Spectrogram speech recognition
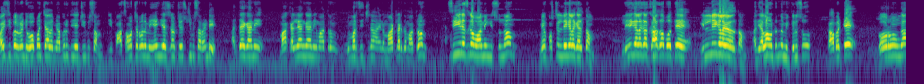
వైసీపీలో రండి ఓపెన్ ఛాలెంజ్. మీ అభివృద్ధి ఏం చూపిస్తాం? ఈ పా సంవత్సరంలో మేము ఏం చేసినాం చేసి చూపిస్తాం రండి. అంతేగాని మా కళ్యాణ్ గారిని మాత్రం విమర్శించిన ఆయన మాట్లాడితే మాత్రం సీరియస్గా వార్నింగ్ ఇస్తున్నాం. మేము ఫస్ట్ లీగల్గా వెళ్తాం. లీగల్గా కాకపోతే ఇల్లీగల్గా వెళ్తాం. అది ఎలా ఉంటుందో మీకు తెలుసు. కాబట్టి గౌరవంగా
